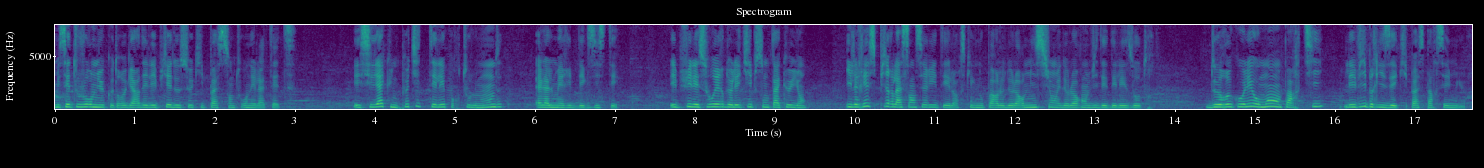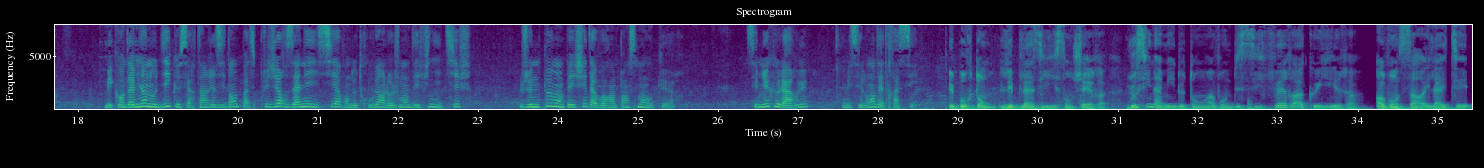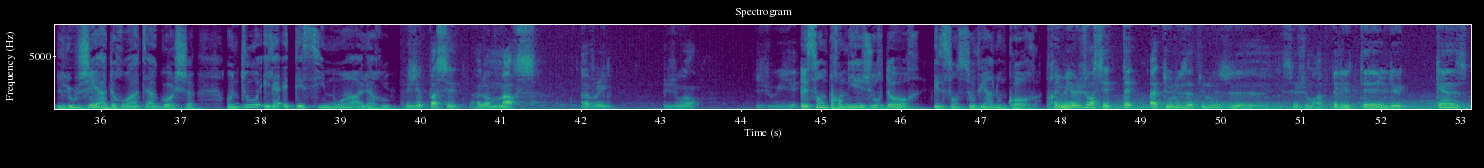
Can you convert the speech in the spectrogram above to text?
mais c'est toujours mieux que de regarder les pieds de ceux qui passent sans tourner la tête. Et s'il n'y a qu'une petite télé pour tout le monde, elle a le mérite d'exister. Et puis les sourires de l'équipe sont accueillants. Ils respirent la sincérité lorsqu'ils nous parlent de leur mission et de leur envie d'aider les autres. De recoller au moins en partie les vies brisées qui passent par ces murs. Mais quand Damien nous dit que certains résidents passent plusieurs années ici avant de trouver un logement définitif, je ne peux m'empêcher d'avoir un pincement au cœur. C'est mieux que la rue, mais c'est loin d'être assez. Et pourtant, les plaisirs sont chers. Lucine a mis de temps avant de s'y faire accueillir. Avant ça, il a été logé à droite, à gauche. En tout, il a été six mois à la rue. J'ai passé alors mars, avril, juin. Et son premier jour d'or, il s'en souvient encore. Premier jour, c'était à Toulouse. À Toulouse, euh, si je me rappelle, était le 15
